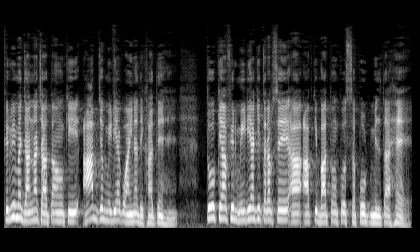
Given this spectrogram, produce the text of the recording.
फिर भी मैं जानना चाहता हूँ कि आप जब मीडिया को आईना दिखाते हैं तो क्या फिर मीडिया की तरफ़ से आ, आपकी बातों को सपोर्ट मिलता है?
